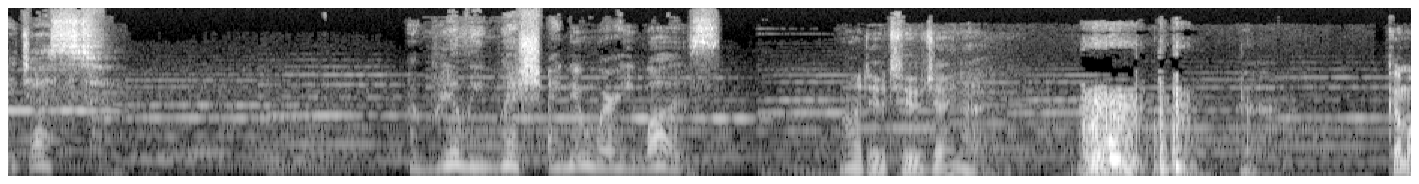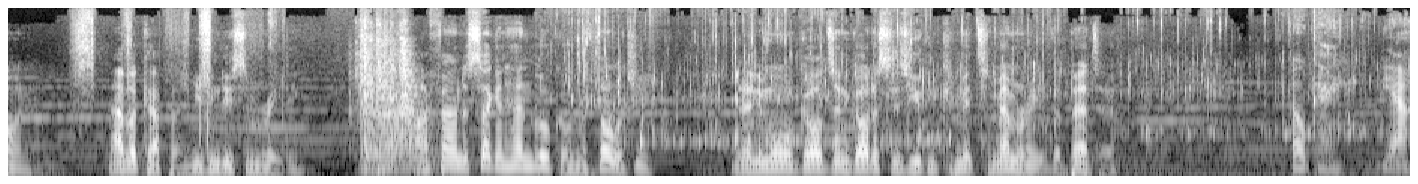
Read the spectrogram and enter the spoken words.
I just. I really wish I knew where he was. I do too, Jaina. Come on, have a cuppa and you can do some reading. I found a second-hand book on mythology, and any more gods and goddesses you can commit to memory, the better. Okay, yeah.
